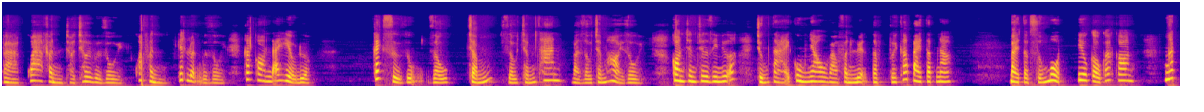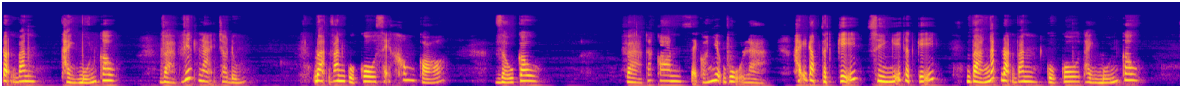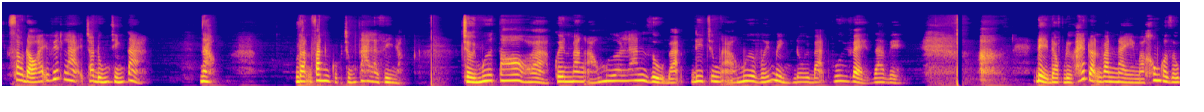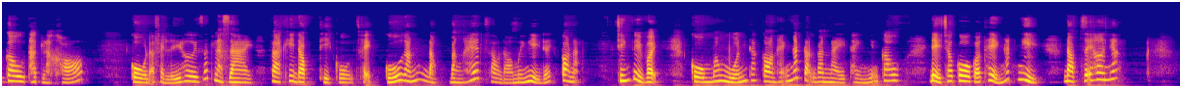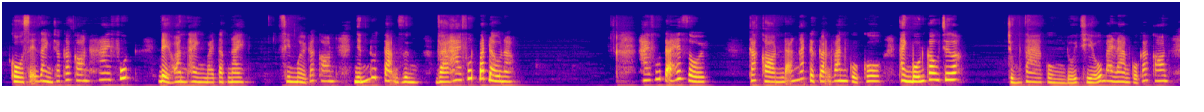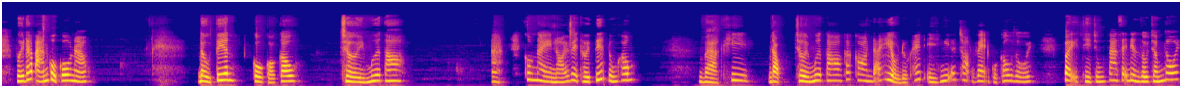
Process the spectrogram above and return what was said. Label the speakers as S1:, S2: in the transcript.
S1: Và qua phần trò chơi vừa rồi, qua phần kết luận vừa rồi, các con đã hiểu được cách sử dụng dấu chấm, dấu chấm than và dấu chấm hỏi rồi. Còn chần chừ gì nữa, chúng ta hãy cùng nhau vào phần luyện tập với các bài tập nào. Bài tập số 1 yêu cầu các con ngắt đoạn văn thành 4 câu và viết lại cho đúng. Đoạn văn của cô sẽ không có dấu câu và các con sẽ có nhiệm vụ là hãy đọc thật kỹ, suy nghĩ thật kỹ và ngắt đoạn văn của cô thành 4 câu. Sau đó hãy viết lại cho đúng chính tả. Nào, đoạn văn của chúng ta là gì nhỉ? Trời mưa to, Hòa quên mang áo mưa, Lan rủ bạn đi chung áo mưa với mình, đôi bạn vui vẻ ra về. Để đọc được hết đoạn văn này mà không có dấu câu thật là khó. Cô đã phải lấy hơi rất là dài và khi đọc thì cô sẽ cố gắng đọc bằng hết sau đó mới nghỉ đấy con ạ. Chính vì vậy, cô mong muốn các con hãy ngắt đoạn văn này thành những câu để cho cô có thể ngắt nghỉ, đọc dễ hơn nhé. Cô sẽ dành cho các con 2 phút để hoàn thành bài tập này. Xin mời các con nhấn nút tạm dừng và 2 phút bắt đầu nào. 2 phút đã hết rồi. Các con đã ngắt được đoạn văn của cô thành 4 câu chưa? Chúng ta cùng đối chiếu bài làm của các con với đáp án của cô nào. Đầu tiên, cô có câu Trời mưa to. À, câu này nói về thời tiết đúng không? Và khi đọc trời mưa to các con đã hiểu được hết ý nghĩa trọn vẹn của câu rồi. Vậy thì chúng ta sẽ điền dấu chấm thôi.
